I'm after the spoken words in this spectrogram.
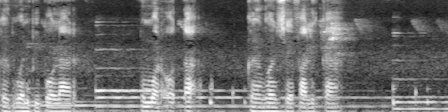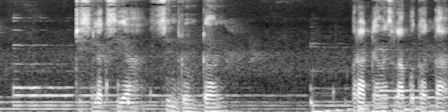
gangguan bipolar, tumor otak, gangguan sefalika, disleksia, sindrom Down, peradangan selaput otak,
